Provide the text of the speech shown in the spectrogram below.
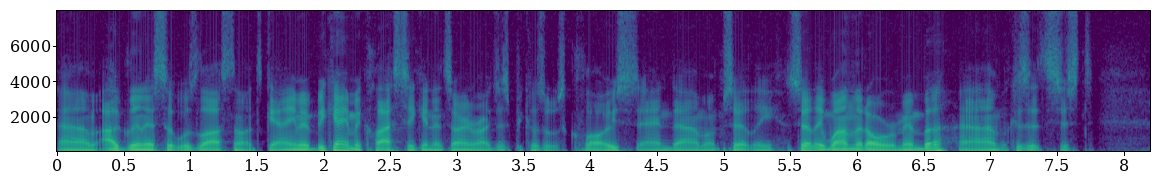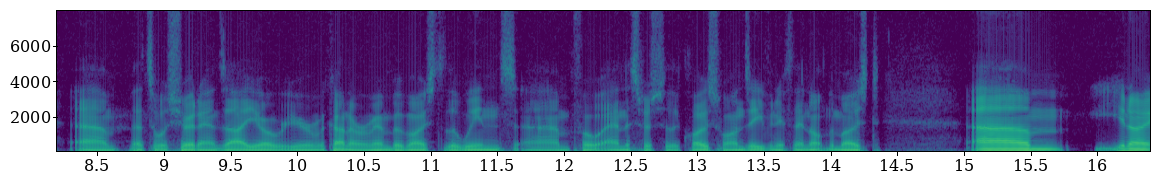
um, ugliness that was last night's game. It became a classic in its own right just because it was close, and um, I'm certainly certainly one that I'll remember um, because it's just um, that's what showdowns are. You you kind of remember most of the wins um, for, and especially the close ones, even if they're not the most. Um, you know,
